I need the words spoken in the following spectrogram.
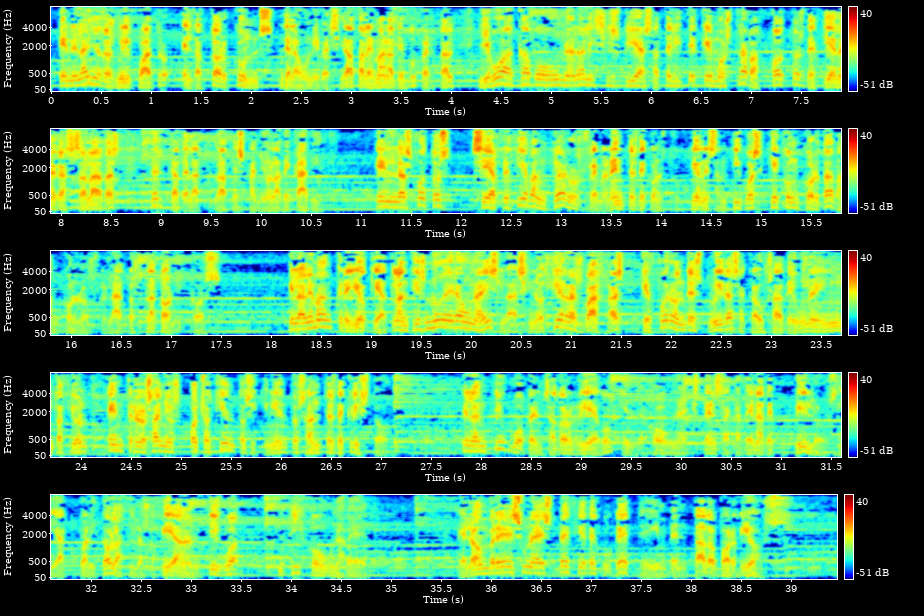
En el año 2004, el doctor Kunz, de la Universidad Alemana de Wuppertal, llevó a cabo un análisis vía satélite que mostraba fotos de ciénagas saladas cerca de la ciudad española de Cádiz. En las fotos se apreciaban claros remanentes de construcciones antiguas que concordaban con los relatos platónicos. El alemán creyó que Atlantis no era una isla, sino tierras bajas que fueron destruidas a causa de una inundación entre los años 800 y 500 a.C. El antiguo pensador griego, quien dejó una extensa cadena de pupilos y actualizó la filosofía antigua, dijo una vez, El hombre es una especie de juguete inventado por Dios.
